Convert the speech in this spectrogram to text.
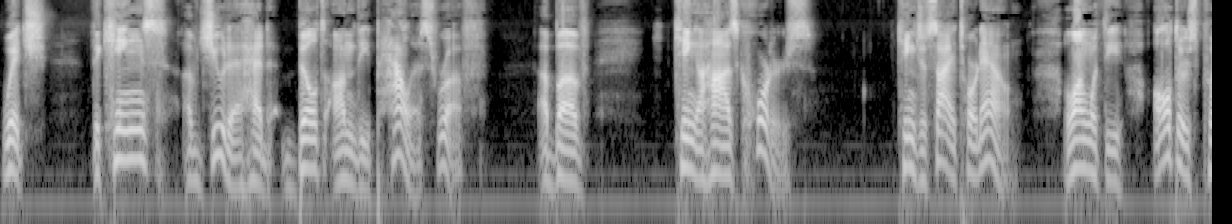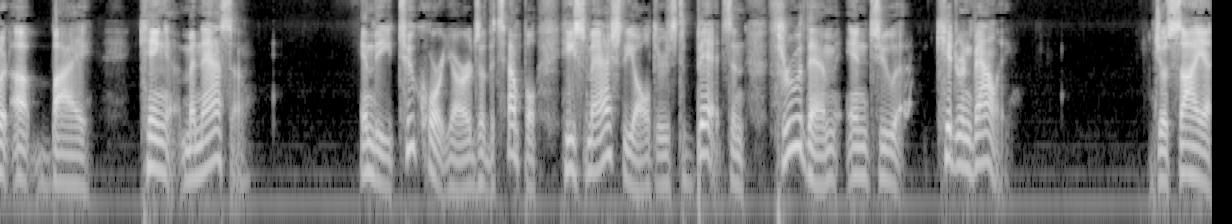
which the kings of Judah had built on the palace roof above King Ahaz's quarters, King Josiah tore down, along with the altars put up by King Manasseh. In the two courtyards of the temple, he smashed the altars to bits and threw them into Kidron Valley. Josiah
